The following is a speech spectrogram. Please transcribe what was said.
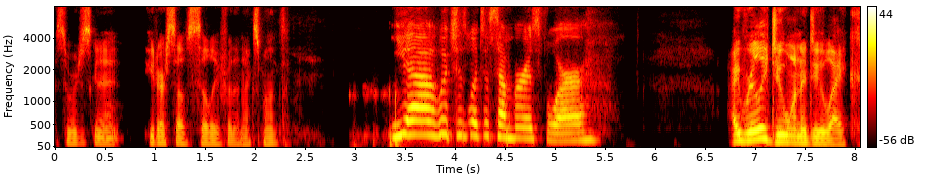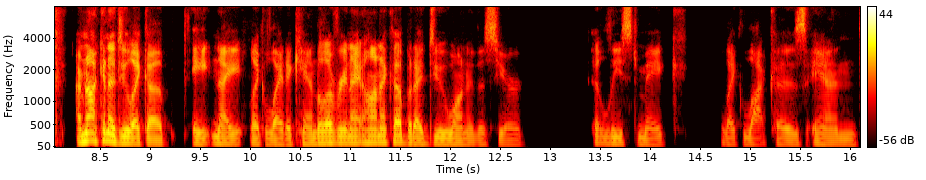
so we're just going to eat ourselves silly for the next month. Yeah, which is what December is for. I really do want to do like I'm not going to do like a eight night like light a candle every night Hanukkah, but I do want to this year at least make like latkes and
